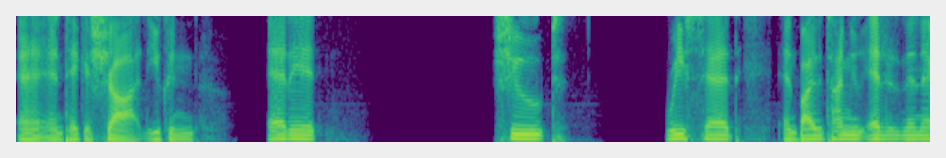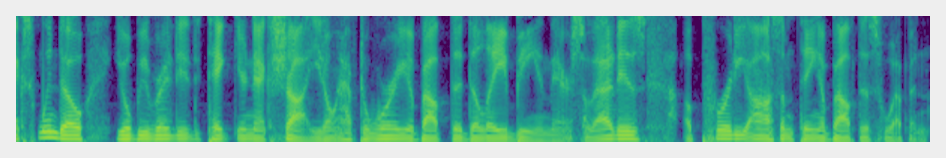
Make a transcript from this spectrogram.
and, and take a shot. You can edit, shoot, reset, and by the time you edit the next window you'll be ready to take your next shot you don't have to worry about the delay being there so that is a pretty awesome thing about this weapon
